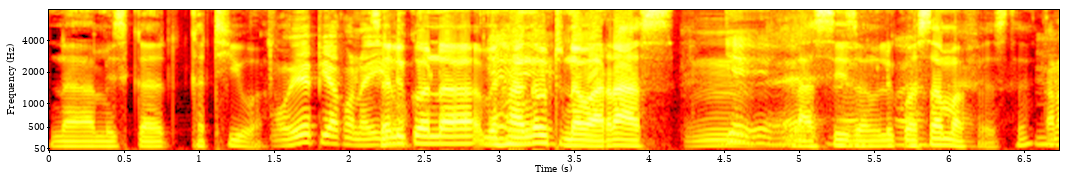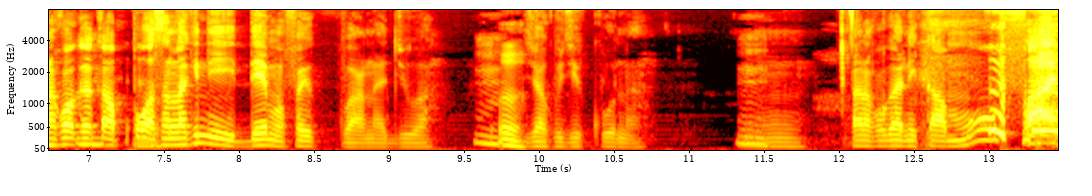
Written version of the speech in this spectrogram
Na miskatiwa oye pia kona hiyo. alikuwa na mehangout na waras Yeah, yeah, yeah. last season ilikuwa summerfest eh? kanakwaga kapoa sana lakini dem afai kuwa anajua juu ya kujikuna. Kanakoga ni kamofa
